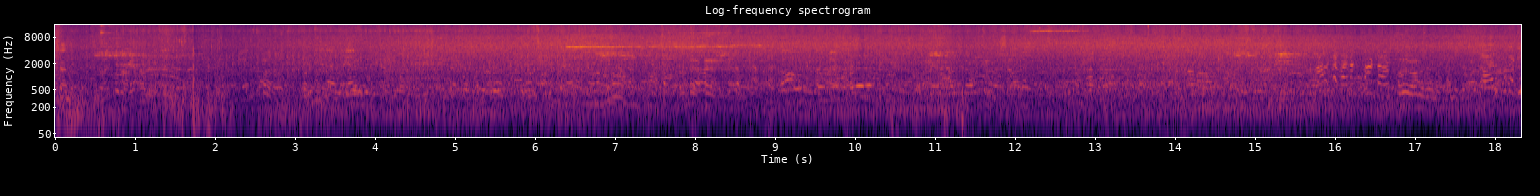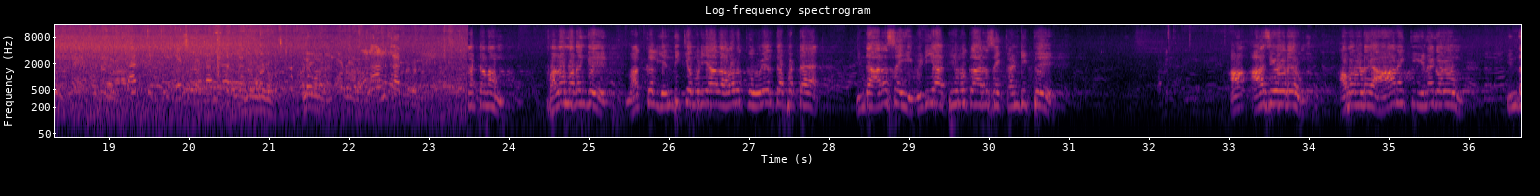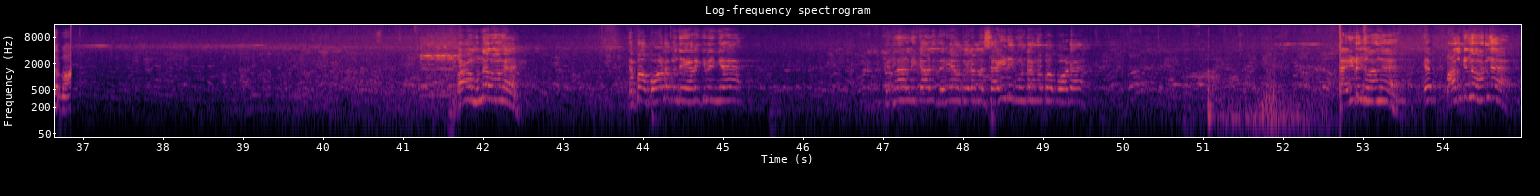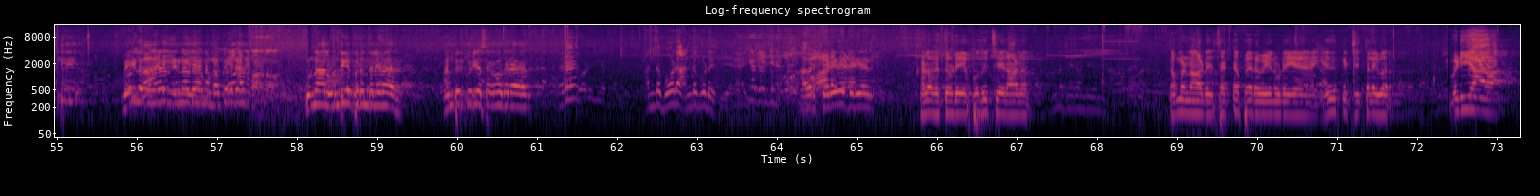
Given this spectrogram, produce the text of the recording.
짠. கட்டணம் பல மடங்கு மக்கள் எந்திக்க முடியாத அளவுக்கு உயர்த்தப்பட்ட இந்த அரசை விடியா திமுக அரசை கண்டித்து ஆ- அவருடைய ஆணைக்கு இணங்கவும் இந்த முன்னாள் வாங்க. எப்பா போட கொஞ்சம் இறக்கி வைங்க பின்னாடி காலு தெரியாம போயிடாம சைடுக்கு கொண்டாங்கப்பா போட. சைடுக்கு வாங்க. ஏ பால்கன்னு வாங்க. வெயில என்ன மக்களுக்காக முன்னாள் ஒன்றிய பெருந்தலைவர் அன்பிற்குரிய சகோதரர். அந்த போர்டு அந்த போர்டு அவர் தெரியவே தெரியாது. கழகத்தினுடைய பொதுச் செயலாளர் தமிழ்நாடு சட்டப்பேரவையினுடைய எதிர்க்கட்சி தலைவர் விடியா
